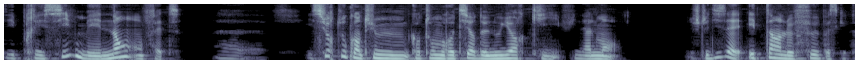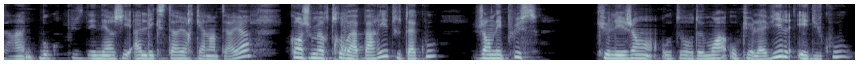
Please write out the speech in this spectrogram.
dépressive, mais non, en fait. Euh, et surtout quand tu, me- quand on me retire de New York, qui finalement, je te disais, éteint le feu parce que tu as beaucoup plus d'énergie à l'extérieur qu'à l'intérieur. Quand je me retrouve à Paris, tout à coup, j'en ai plus que les gens autour de moi ou que la ville, et du coup,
